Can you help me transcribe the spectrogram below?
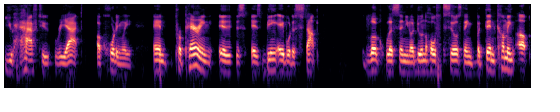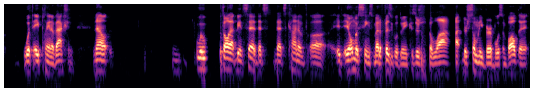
you have to react accordingly. And preparing is is being able to stop, look, listen, you know, doing the whole sales thing, but then coming up with a plan of action. Now, with, all that being said, that's that's kind of uh, it, it, almost seems metaphysical to me because there's a lot, there's so many variables involved in it.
